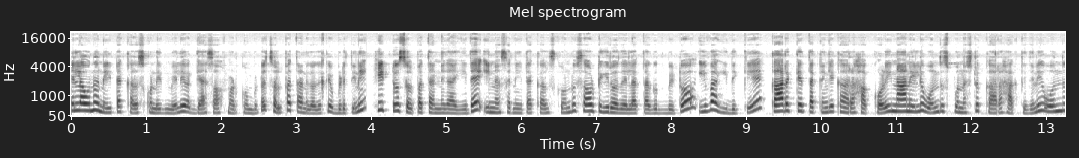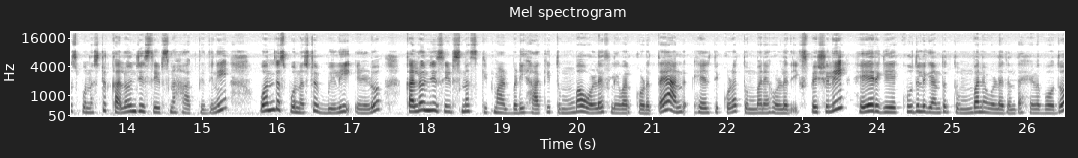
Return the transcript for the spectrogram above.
ಎಲ್ಲವನ್ನು ನೀಟಾಗಿ ಕಲಿಸ್ಕೊಂಡಿದ ಮೇಲೆ ಇವಾಗ ಗ್ಯಾಸ್ ಆಫ್ ಮಾಡ್ಕೊಂಡ್ಬಿಟ್ಟು ಸ್ವಲ್ಪ ತಣ್ಣಗಾಗೋಕ್ಕೆ ಬಿಡ್ತೀನಿ. ಹಿಟ್ಟು ಸ್ವಲ್ಪ ತಣ್ಣಗಾಗಿದೆ. ಇನ್ನೊಂದ್ಸರಿ ನೀಟಾಗಿ ಕಲಿಸ್ಕೊಂಡು ಸೌಟಿಗಿರೋದೆಲ್ಲ ತೆಗೆದ್ಬಿಟ್ಟು ಇವಾಗ ಇದಕ್ಕೆ ಖಾರಕ್ಕೆ ತಕ್ಕಂಗೆ ಖಾರ ಹಾಕ್ಕೊಳ್ಳಿ. ನಾನಿಲ್ಲಿ ಒಂದು ಸ್ಪೂನಷ್ಟು ಖಾರ ಹಾಕ್ತಿದ್ದೀನಿ. ಒಂದು ಸ್ಪೂನಷ್ಟು ಕಲೋಂಜಿ ಸೀಡ್ಸ್ನ ಹಾಕ್ತಿದ್ದೀನಿ. ಒಂದು ಸ್ಪೂನಷ್ಟು ಬಿಳಿ ಎಳ್ಳು. ಕಲ್ಲೊಂಜಿ ಸೀಡ್ಸ್ನ ಸ್ಕಿಪ್ ಮಾಡಬೇಡಿ. ಹಾಕಿ ತುಂಬ ಒಳ್ಳೆ ಫ್ಲೇವರ್ ಕೊಡುತ್ತೆ. ಅಂಡ್ ಹೆಲ್ತಿ ಕೂಡ ತುಂಬಾ ಒಳ್ಳೇದು. ಎಸ್ಪೆಷಲಿ ಹೇರಿಗೆ, ಕೂದಲಿಗೆ ಅಂತೂ ತುಂಬಾ ಒಳ್ಳೇದಂತ ಹೇಳ್ಬೋದು.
